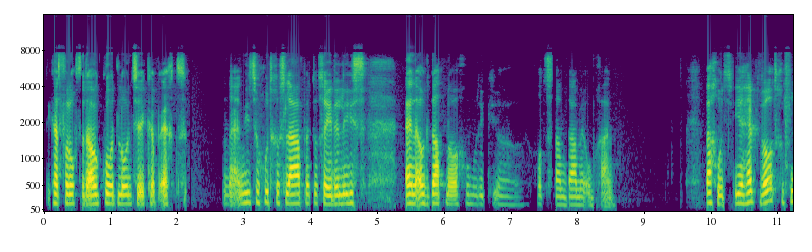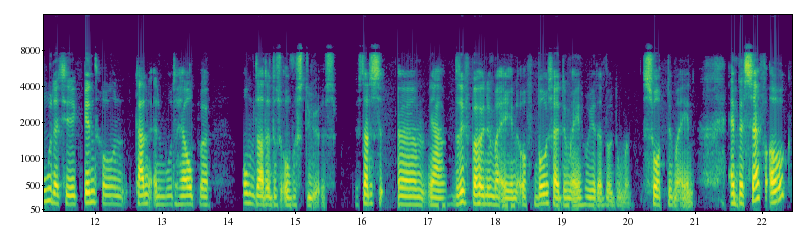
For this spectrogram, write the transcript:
Ik had vanochtend ook een kort lontje. Ik heb echt nou, niet zo goed geslapen, to say the least. En ook dat nog, hoe moet ik godsnaam daarmee omgaan? Maar goed, je hebt wel het gevoel dat je je kind gewoon kan en moet helpen, omdat het dus overstuur is. Dus dat is um, ja, driftbui nummer 1 of boosheid nummer 1, hoe je dat wilt noemen. Soort nummer 1. En besef ook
